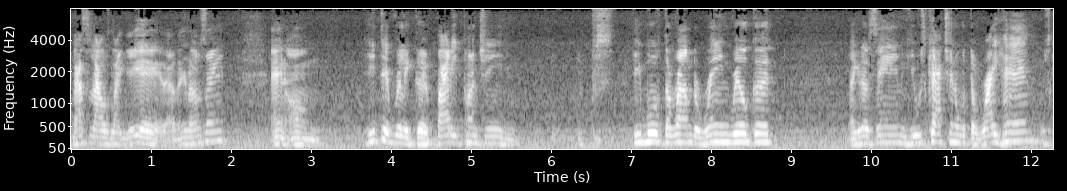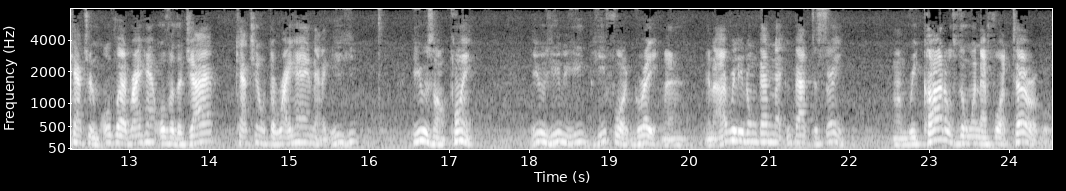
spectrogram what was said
that's what I was like, yeah, you know what I'm saying? And um, he did really good. Body punching. He moved around the ring real good. Like you know what I'm saying? He was catching him with the right hand. He was catching him over that right hand, over the jab, catching him with the right hand. Like he, he, he was on point. He, he, he, he fought great, man. And I really don't got nothing bad to say. Um, Ricardo's the one that fought terrible.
